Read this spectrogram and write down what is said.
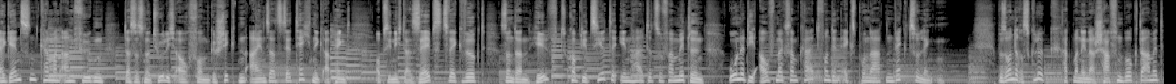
Ergänzend kann man anfügen, dass es natürlich auch vom geschickten Einsatz der Technik abhängt, ob sie nicht als Selbstzweck wirkt, sondern hilft, komplizierte Inhalte zu vermitteln, ohne die Aufmerksamkeit von den Exponaten wegzulenken. Besonderes Glück hat man in Aschaffenburg damit,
